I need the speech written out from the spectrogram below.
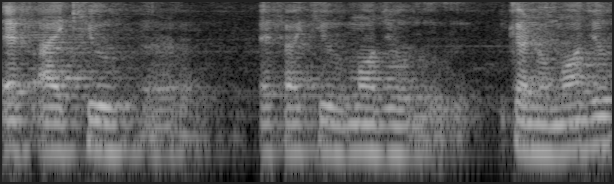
FIQ uh, FIQ module kernel module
